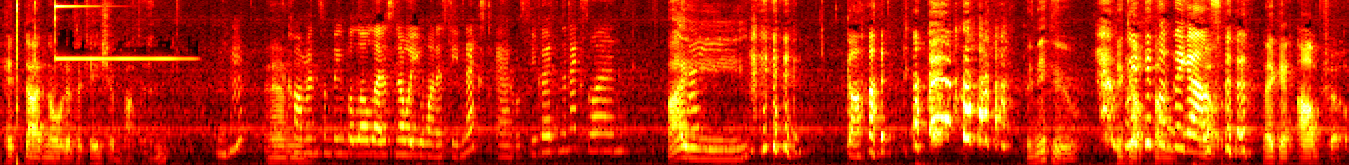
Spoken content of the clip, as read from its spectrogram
hit that notification button. Mhm. And comment something below. Let us know what you want to see next, and we'll see you guys in the next one. bye. God. We need to think We need some- something else. like an outro.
